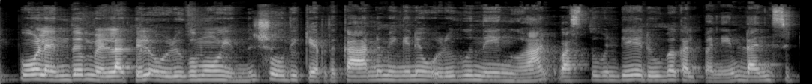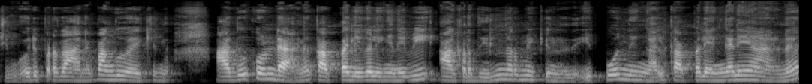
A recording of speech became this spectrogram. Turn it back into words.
ഇപ്പോൾ എന്തും വെള്ളത്തിൽ ഒഴുകുമോ എന്ന് ചോദിക്കരുത്. കാരണം ഇങ്ങനെ ഒഴുകു നീങ്ങുവാൻ വസ്തുവിന്റെ രൂപകൽപ്പനയും ഡെൻസിറ്റിയും ഒരു പ്രധാന പങ്ക് വഹിക്കുന്നു. അതുകൊണ്ടാണ് കപ്പലുകൾ ഇങ്ങനെ വി ആകൃതിയിൽ നിർമ്മിക്കുന്നത്. ഇപ്പോൾ നിങ്ങൾ കപ്പൽ എങ്ങനെയാണ്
